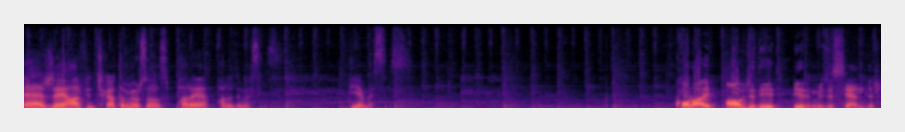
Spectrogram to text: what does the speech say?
Eğer R harfini çıkartamıyorsanız paraya para demezsiniz. Diyemezsiniz. Koray Avcı değil bir müzisyendir.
